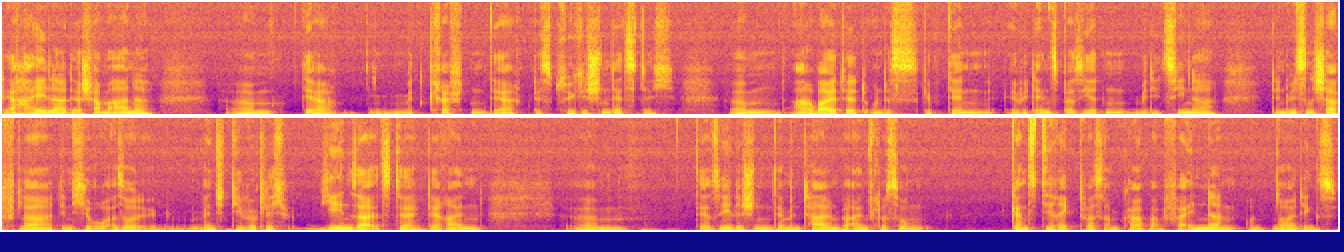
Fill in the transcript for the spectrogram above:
der Heiler, der Schamane, ähm, der mit Kräften der, des Psychischen letztlich ähm, arbeitet. Und es gibt den evidenzbasierten Mediziner, den Wissenschaftler, den Chirurg, also Menschen, die wirklich jenseits der, der reinen, ähm, der seelischen, der mentalen Beeinflussung ganz direkt was am Körper verändern und neuerdings,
